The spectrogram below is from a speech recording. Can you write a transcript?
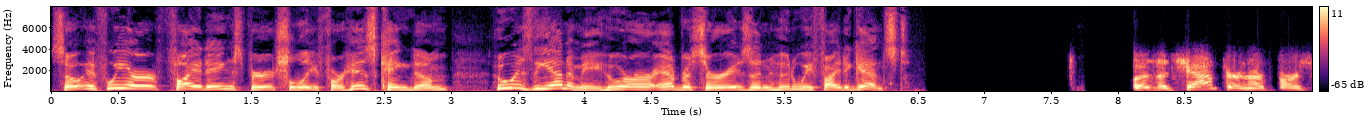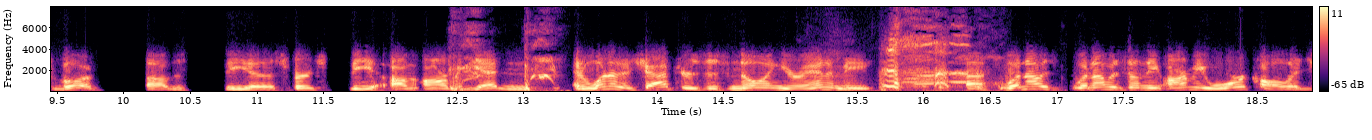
So, if we are fighting spiritually for his kingdom, who is the enemy? Who are our adversaries, and who do we fight against? There's a chapter in our first book, uh, the uh, spirit, the um, Armageddon, and one of the chapters is knowing your enemy. Uh, when I was when I was in the Army War College,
